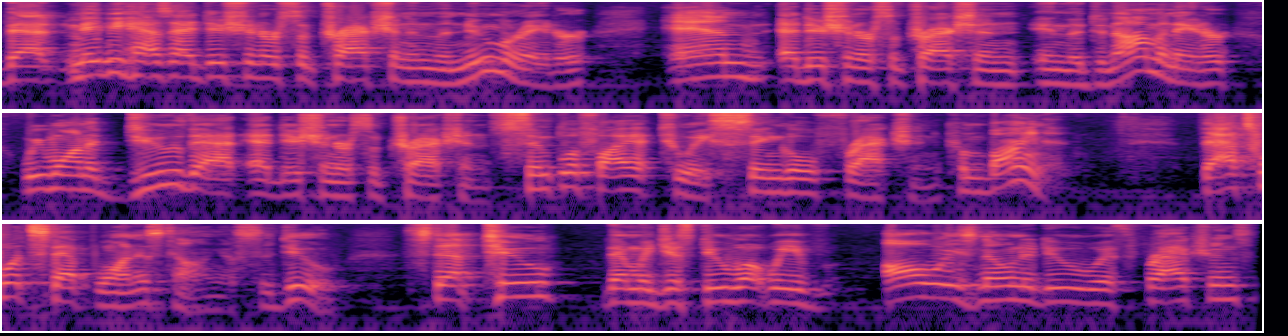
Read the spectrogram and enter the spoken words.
that maybe has addition or subtraction in the numerator and addition or subtraction in the denominator, we want to do that addition or subtraction. Simplify it to a single fraction. Combine it. That's what step 1 is telling us to do. Step 2, then we just do what we've always known to do with fractions,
